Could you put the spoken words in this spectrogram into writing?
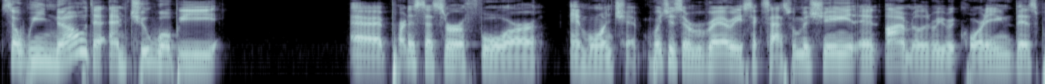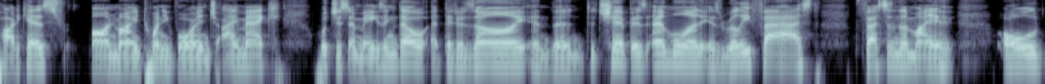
So we know that M2 will be a predecessor for M1 chip, which is a very successful machine. And I'm literally recording this podcast on my 24 inch iMac, which is amazing though. at The design and then the chip is M1 is really fast, faster than my old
